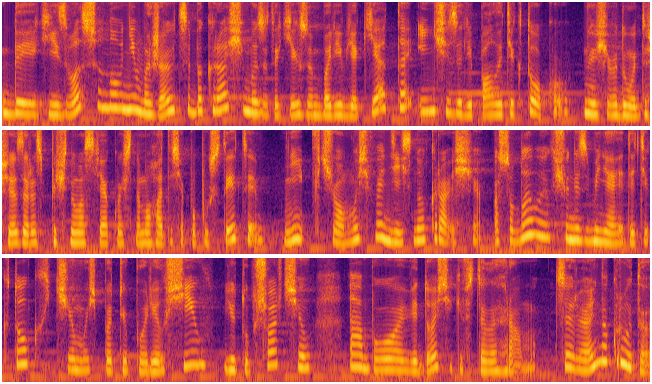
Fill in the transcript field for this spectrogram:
Деякі з вас, шановні, вважають себе кращими за таких зомбарів, як я, та інші заліпали Тіктоку. Ну і що ви думаєте, що я зараз почну вас якось намагатися попустити? Ні, в чомусь ви дійсно краще. Особливо, якщо не зміняєте Тікток чимось по типу рілсів, ютуб шортсів або відосиків з телеграму. Це реально круто,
